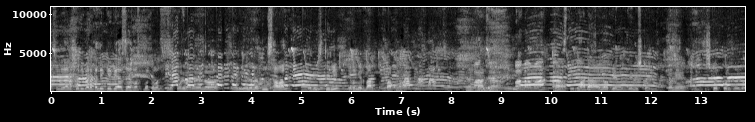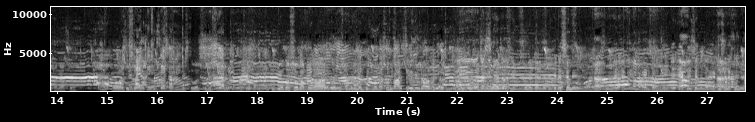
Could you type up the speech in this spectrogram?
আসলে এর পরিবারে তাহলে কে কে আছে এখন বর্তমান? এর পরিবারে হলো এর এর হলো দুই সাওয়াল এর স্ত্রী এবং এর বাপ বাপ মা। এর পাঁচজন বাবা মা হ্যাঁ মাটা হলো বেন মানে স্টোক করেছে ওখানে আছে। প্রিয় দর্শক আপনারা যথেষ্ট পরিমাণ দেখলেন আসলে সাপ থেকে দূরে থাকবেন এটা ছেলে একটাই ছেলে না? একটা ছেলে একটা মেয়ে।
